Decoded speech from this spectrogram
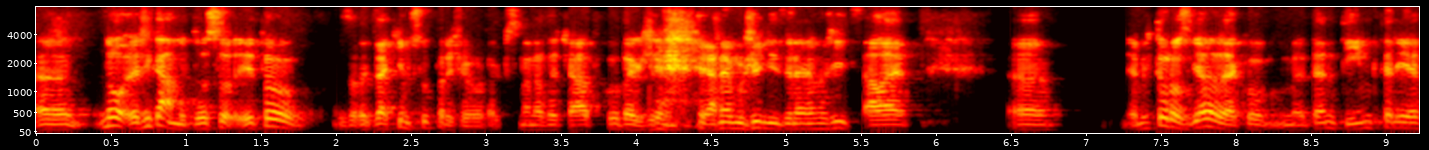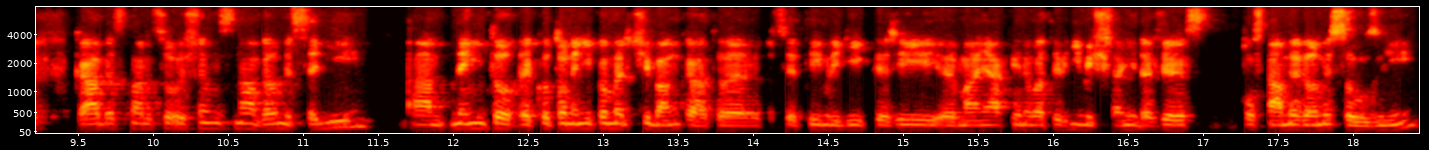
Uh, no, říkám, to, je to zatím super, že jo, tak jsme na začátku, takže já nemůžu nic jiného říct, ale uh, já bych to rozdělil, jako ten tým, který je v KB Smart Solutions, nám velmi sedí a není to, jako to není komerční banka, to je prostě tým lidí, kteří má nějaké inovativní myšlení, takže to s námi velmi souzní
